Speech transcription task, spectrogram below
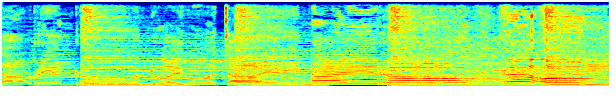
จะเรียนรู้ด้วยหัวใจในเรา om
